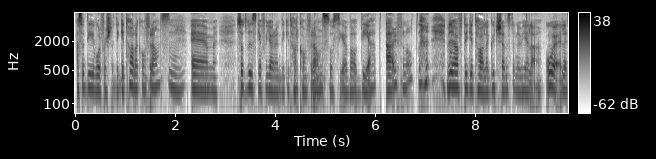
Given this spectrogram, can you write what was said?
alltså det är vår första digitala konferens. Mm. Ehm, så att vi ska få göra en digital konferens och se vad det är för något. vi har haft digitala gudstjänster nu hela, eller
